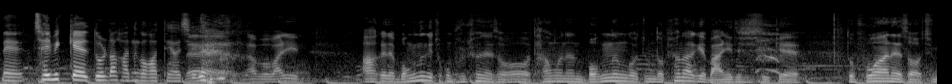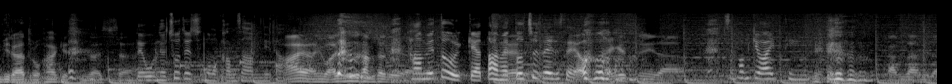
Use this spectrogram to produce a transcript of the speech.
네 재밌게 놀다 가는 것 같아요 지금. 네, 아뭐 많이 아 근데 먹는 게 조금 불편해서 다음에는 먹는 거 좀 더 편하게 많이 드실 수 있게 또 보완해서 준비를 하도록 하겠습니다 진짜. 네 오늘 초대해 주셔서 너무 감사합니다. 아 아니 와주셔서 감사드려요. 다음에 또 올게요. 다음에 네. 또 초대해 주세요. 알겠습니다. 스펀키 화이팅. 감사합니다.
